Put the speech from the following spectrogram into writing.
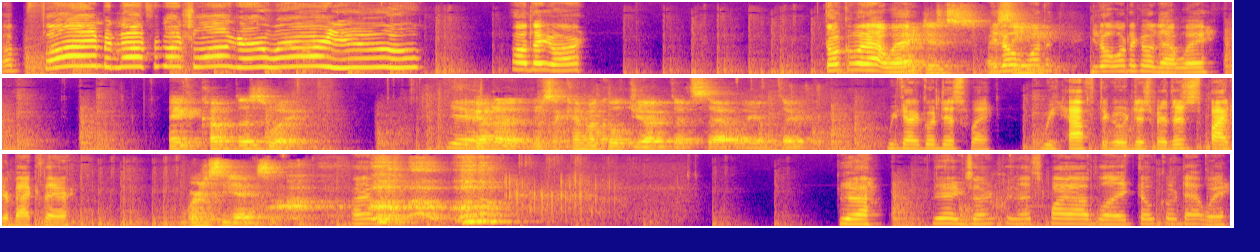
I'm fine, but not for much longer. Where are you? Oh, there you are. Don't go that way. I just. I you don't see- want to. You don't want to go that way. Hey, come this way. Yeah. Gotta. There's a chemical jug that's that way up there. We gotta go this way. We have to go this way. There's a spider back there. Where's the exit? I- yeah. Yeah, exactly. That's why I'm like, don't go that way.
